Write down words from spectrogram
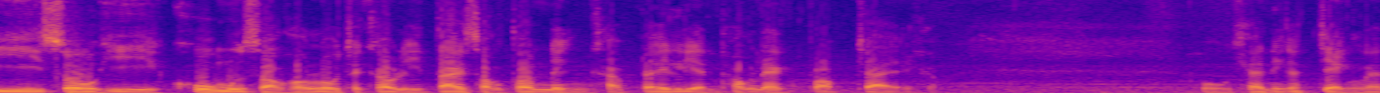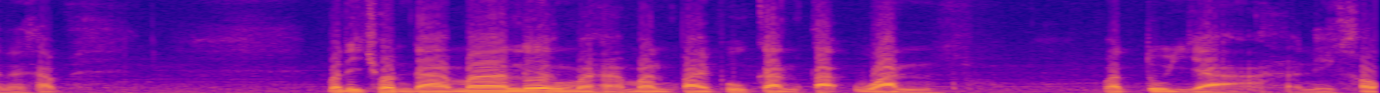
อีโซฮีคู่มือสองของโลกจากเกาหลีใต้2ต่อ1ครับ ได้เหรียญทองแดงปลอบใจครับโอ้แค่นี้ก็เจ๋งแล้วนะครับมติชนดราม่าเรื่องมหามันไปผู้กันตะวันวัตุยา อันนี้เขา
